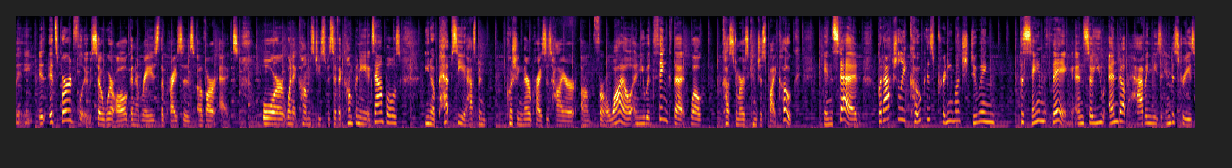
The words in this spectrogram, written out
it, it's bird flu, so we're all going to raise the prices of our eggs. Or when it comes to specific company examples, you know, Pepsi has been pushing their prices higher um, for a while. And you would think that, well, customers can just buy Coke instead. But actually, Coke is pretty much doing the same thing. And so you end up having these industries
